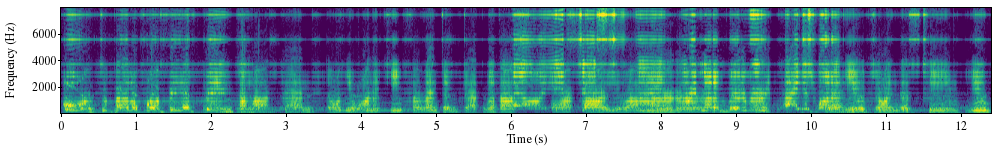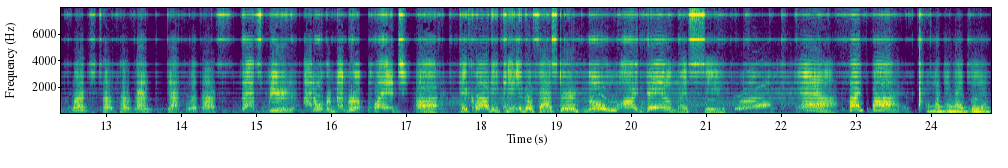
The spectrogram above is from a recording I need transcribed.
Four to battle for BFB. Come on, man. Don't you want to keep preventing death with us? No, Or are you a murderer? I'm not a murderer. I just want When to. you joined this team, you pledged to prevent death with us. That's weird. I don't remember a pledge. Uh, hey Cloudy, can you go faster? No, I can. Let's see. Yeah, high five. I have an idea.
